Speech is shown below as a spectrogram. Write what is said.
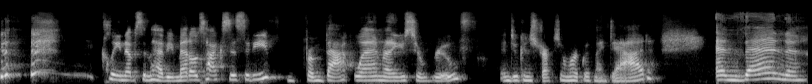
clean up some heavy metal toxicity from back when, when I used to roof and do construction work with my dad. And then,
